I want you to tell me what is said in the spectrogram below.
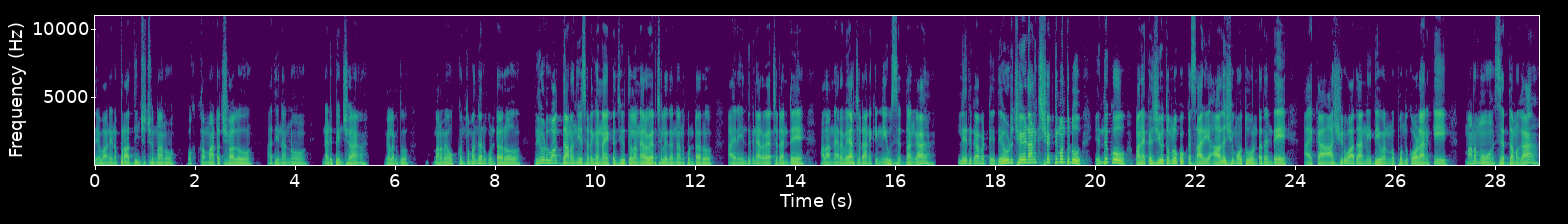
దేవా నేను ప్రార్థించుచున్నాను. ఒక్క మాట చాలు అది నన్ను నడిపించగలగదు. మనమే కొంతమంది అనుకుంటారు దేవుడు వాగ్దానం చేశాడు కానీ నా యొక్క జీవితంలో నెరవేర్చలేదని అనుకుంటారు. ఆయన ఎందుకు నెరవేర్చడంటే అలా నెరవేర్చడానికి నీవు సిద్ధంగా లేదు కాబట్టి దేవుడు చేయడానికి శక్తిమంతుడు. ఎందుకు? మన యొక్క జీవితంలో ఒక్కొక్కసారి ఆలస్యం అవుతూ ఉంటుందంటే ఆ యొక్క ఆశీర్వాదాన్ని దీవెనను పొందుకోవడానికి మనము సిద్ధముగా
